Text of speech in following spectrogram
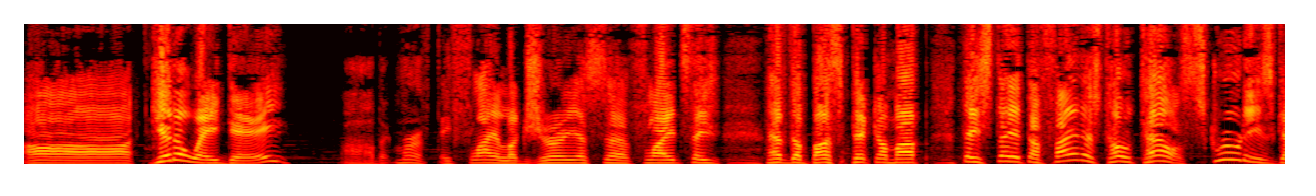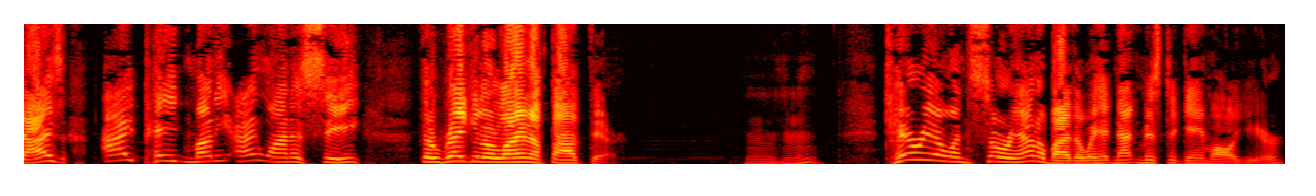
Uh, getaway day. Oh, but Murph, they fly luxurious uh, flights. They have the bus pick them up. They stay at the finest hotels. Screw these guys. I paid money. I want to see the regular lineup out there. Mm-hmm. Theriot and Soriano, by the way, had not missed a game all year.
